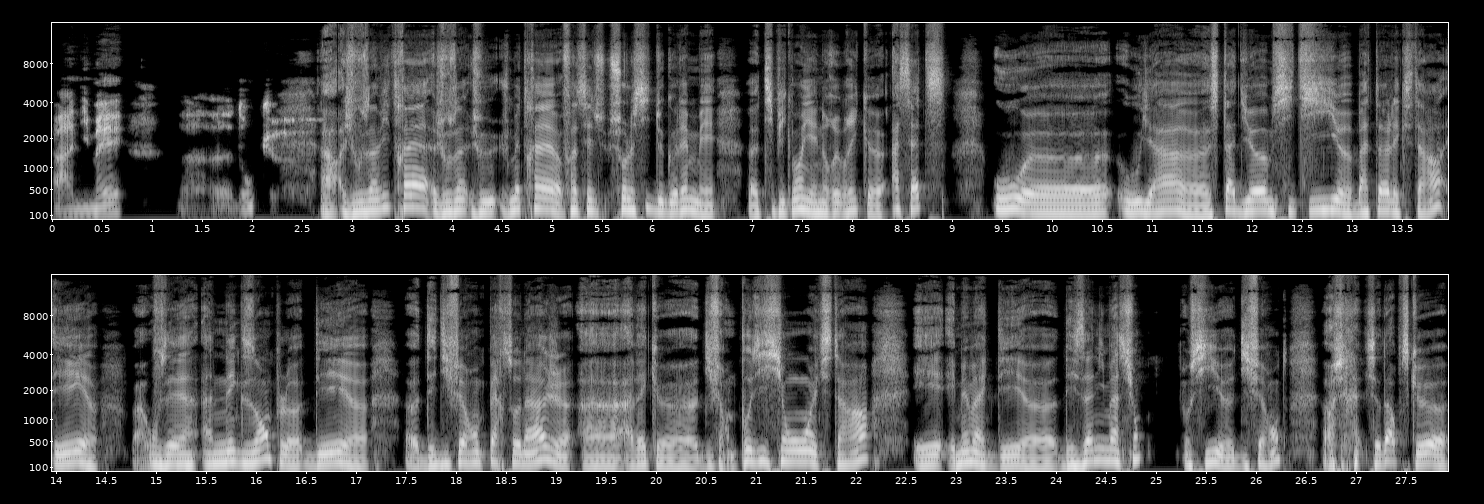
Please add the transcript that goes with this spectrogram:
à animer. Euh, donc. Euh, Alors, je vous inviterai, je vous, je, je mettrai, enfin c'est sur le site de Golem, mais euh, typiquement il y a une rubrique assets où où il y a Stadium, City, Battle, etc. Et bah, vous avez un, exemple des des différents personnages avec différentes positions, etc. Et, et même avec des des animations aussi euh, différentes. Alors j'adore parce que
